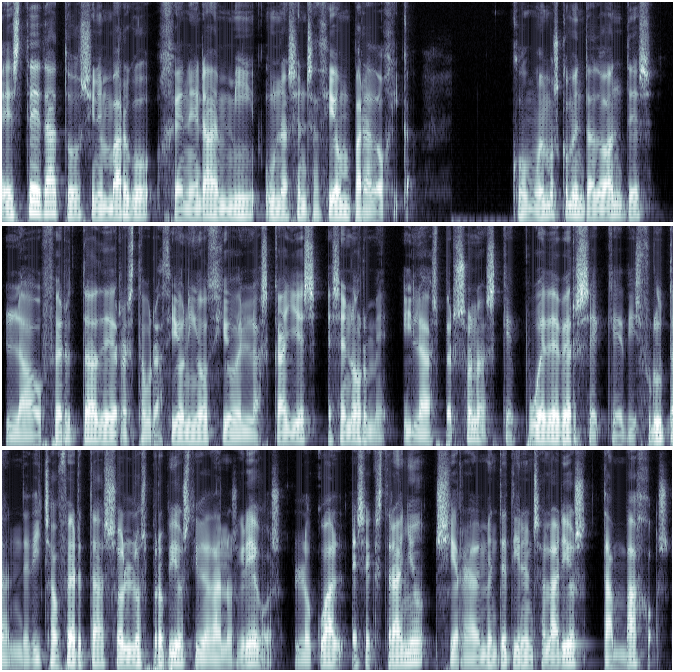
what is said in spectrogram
Este dato, sin embargo, genera en mí una sensación paradójica. Como hemos comentado antes, la oferta de restauración y ocio en las calles es enorme y las personas que puede verse que disfrutan de dicha oferta son los propios ciudadanos griegos, lo cual es extraño si realmente tienen salarios tan bajos.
